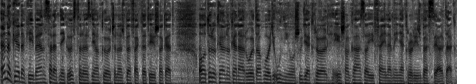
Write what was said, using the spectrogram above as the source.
Ennek érdekében szeretnék ösztönözni a kölcsönös befektetéseket. A török elnök elárulta, hogy uniós ügyekről és a gázai fejleményekről is beszéltek.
